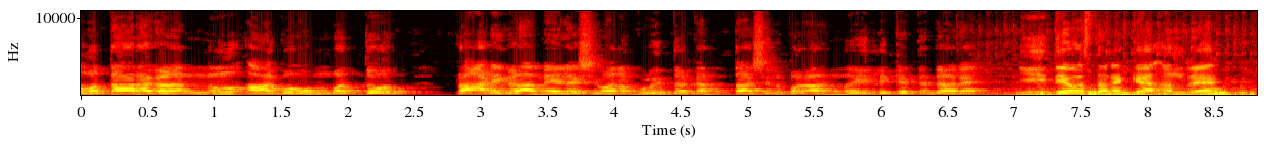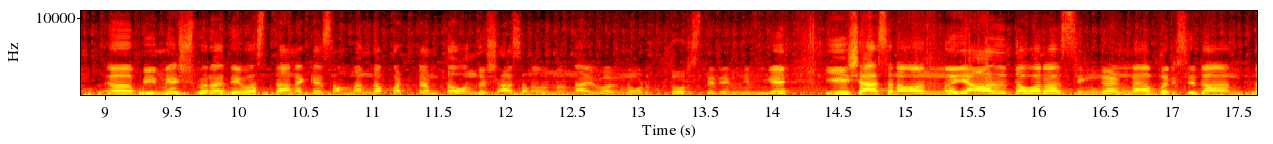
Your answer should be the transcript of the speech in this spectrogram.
ಅವತಾರಗಳನ್ನು ಹಾಗೂ ಒಂಬತ್ತು ಪ್ರಾಣಿಗಳ ಮೇಲೆ ಶಿವನು ಕುಳಿತಕ್ಕಂಥ ಶಿಲ್ಪಗಳನ್ನು ಇಲ್ಲಿ ಕೆತ್ತಿದ್ದಾರೆ. ಈ ದೇವಸ್ಥಾನಕ್ಕೆ ಅಂದ್ರೆ ಭೀಮೇಶ್ವರ ದೇವಸ್ಥಾನಕ್ಕೆ ಸಂಬಂಧಪಟ್ಟಂತ ಒಂದು ಶಾಸನವನ್ನು ನಾವು ಇವಾಗ ನೋಡ್ ತೋರಿಸ್ತಿದ್ದೀನಿ ನಿಮಗೆ. ಈ ಶಾಸನವನ್ನು ಯಾದವರ ಸಿಂಗಣ್ಣ ಬರೆಸಿದ ಅಂತ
